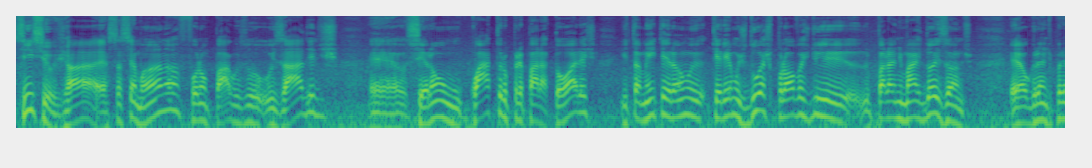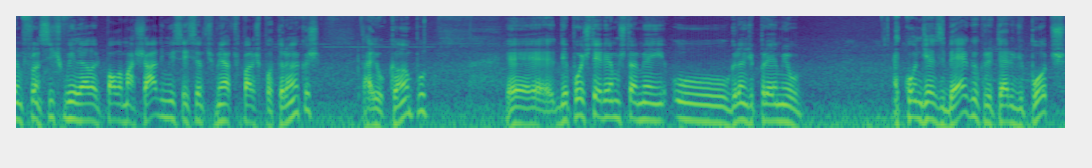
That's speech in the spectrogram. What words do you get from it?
Sim, Silvio, já essa semana foram pagos os ADEDs, é, serão quatro preparatórias e também terão, teremos duas provas de, para animais de dois anos. É o Grande Prêmio Francisco Vilela de Paula Machado, em 1.600 metros para as potrancas, está aí o campo. É, depois teremos também o Grande Prêmio Conde Esberg, o critério de Potos,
